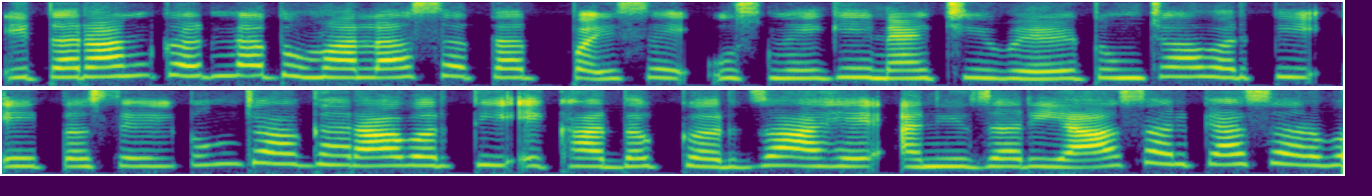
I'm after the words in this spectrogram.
इतरांकडनं तुम्हाला सतत पैसे उसने घेण्याची वेळ तुमच्यावरती येत असेल तुमच्या घरावरती एखादं कर्ज आहे आणि जर यासारख्या सर्व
